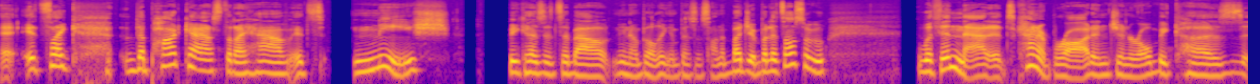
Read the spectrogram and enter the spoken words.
it's like the podcast that i have it's niche because it's about, you know, building a business on a budget, but it's also within that, it's kind of broad in general because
